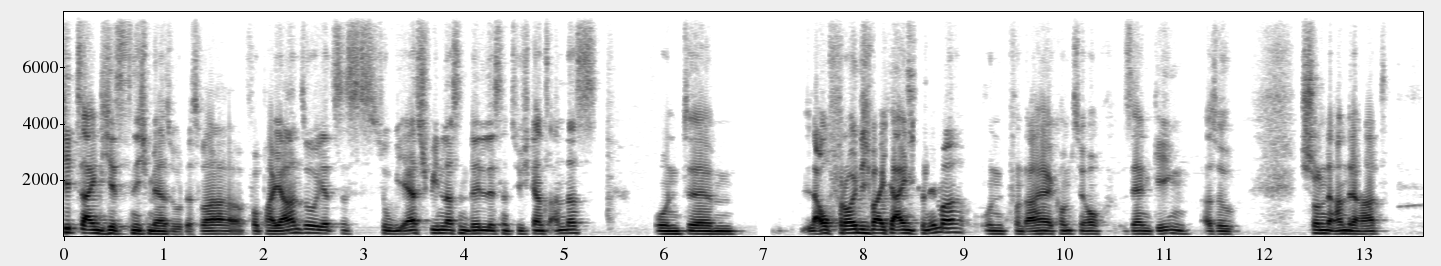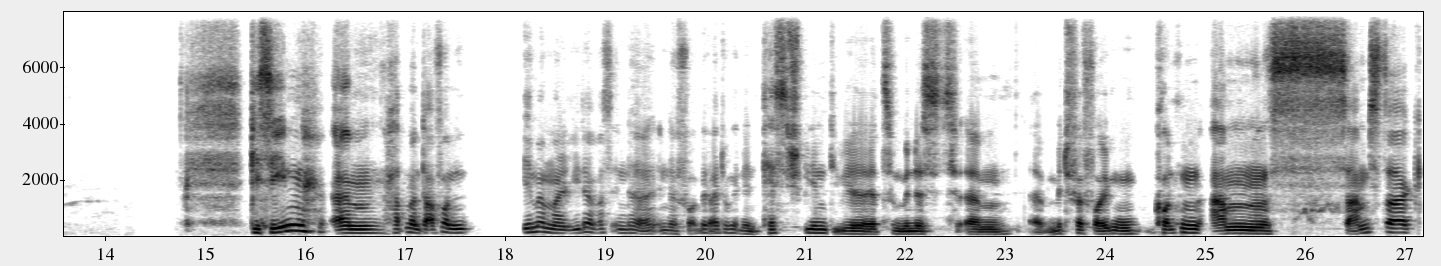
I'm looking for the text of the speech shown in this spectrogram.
gibt es eigentlich jetzt nicht mehr so. Das war vor ein paar Jahren so. Jetzt ist so, wie er es spielen lassen will, ist natürlich ganz anders. Und ähm, lauffreudig war ich ja eigentlich schon immer und von daher kommt es mir auch sehr entgegen. Also schon eine andere Art. Gesehen ähm, hat man davon immer mal wieder was in der, in der Vorbereitung, in den Testspielen, die wir zumindest ähm, äh, mitverfolgen konnten. Am Samstag,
